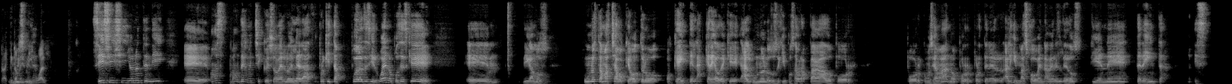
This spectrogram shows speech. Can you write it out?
prácticamente igual. Sí, sí, sí, yo no entendí eh, vamos, déjame checo eso, a ver lo de la edad. Porque podrás decir, bueno, pues es que, eh, digamos, uno está más chavo que otro, ok, te la creo de que alguno de los dos equipos habrá pagado por, por ¿cómo se llama? ¿No? Por, por tener alguien más joven. A ver, el Dedos tiene 30. Es,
